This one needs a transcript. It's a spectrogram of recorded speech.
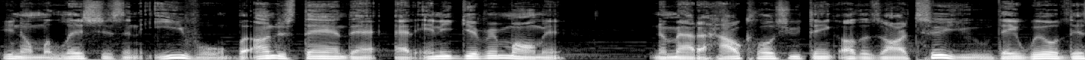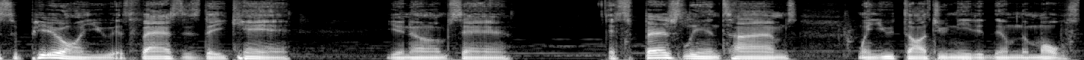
you know malicious and evil, but understand that at any given moment, no matter how close you think others are to you, they will disappear on you as fast as they can. You know what I'm saying? Especially in times when you thought you needed them the most.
